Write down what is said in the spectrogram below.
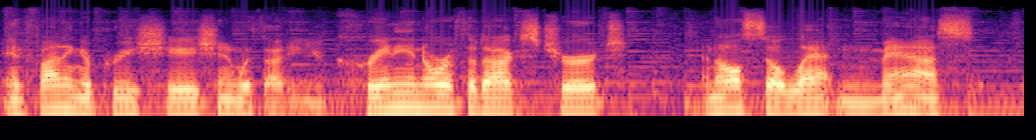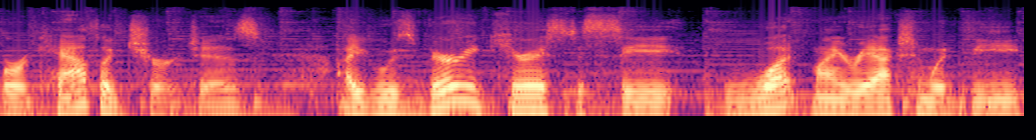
and finding appreciation with a Ukrainian Orthodox Church and also Latin Mass for Catholic churches, I was very curious to see what my reaction would be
